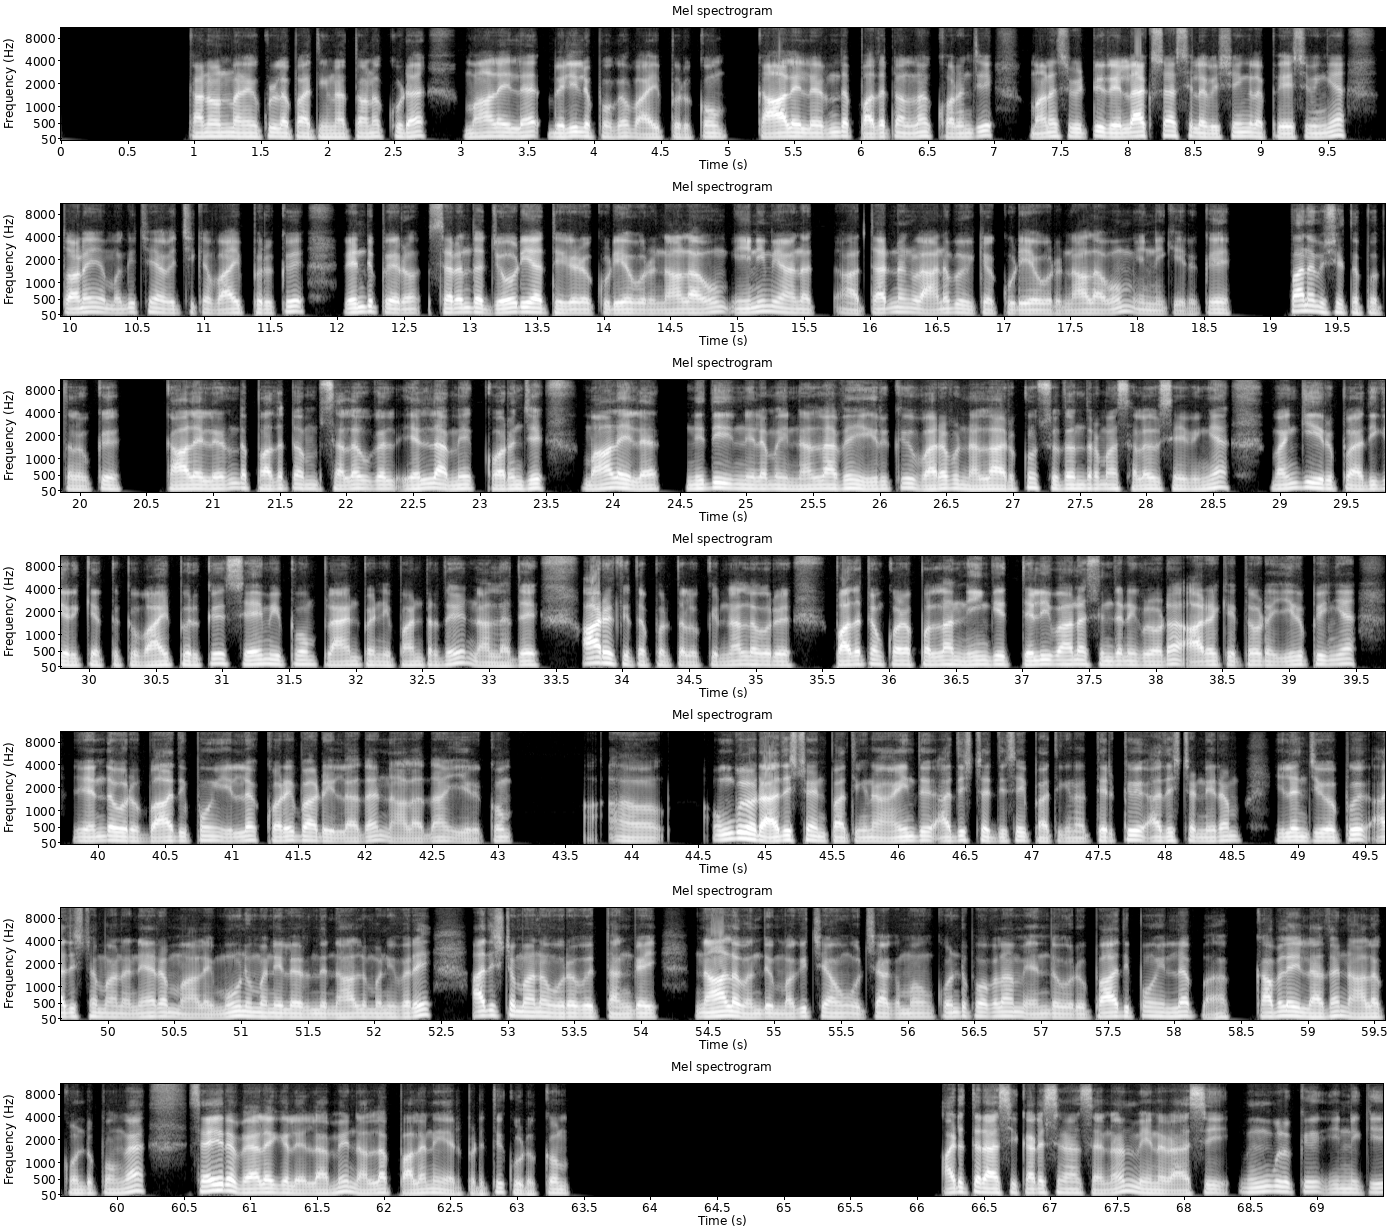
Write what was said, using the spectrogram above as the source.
கணவன் மனைவிக்குள்ளே பார்த்தீங்கன்னா தொணக்கூட மாலையில் வெளியில் போக வாய்ப்பு இருக்கும். காலையில இருந்த பதட்டம்லாம் குறைஞ்சி மனசு விட்டு ரிலாக்ஸாக சில விஷயங்களை பேசுவீங்க. துணையை மகிழ்ச்சியாக வச்சுக்க வாய்ப்பு இருக்குது ரெண்டு பேரும் சிறந்த ஜோடியாக திகழக்கூடிய ஒரு நாளாகவும் இனிமையான தருணங்களை அனுபவிக்கக்கூடிய ஒரு நாளாகவும் இன்னைக்கு இருக்குது பண விஷயத்தை பொறுத்தளவுக்கு காலையிலிருந்து பதட்டம், செலவுகள் எல்லாமே குறைஞ்சி மாலையில் நிதி நிலைமை நல்லாவே இருக்குது வரவு நல்லா இருக்கும். சுதந்திரமாக செலவு செய்வீங்க. வங்கி இருப்பு அதிகரிக்கிறதுக்கு வாய்ப்பு இருக்குது சேமிப்பும் பிளான் பண்ணி பண்ணுறது நல்லது. ஆரோக்கியத்தை பொறுத்தளவுக்கு நல்ல ஒரு பதட்டம், குழப்பம்லாம் நீங்கி தெளிவான சிந்தனைகளோட ஆரோக்கியத்தோடு இருப்பீங்க. எந்த ஒரு பாதிப்பும் இல்லை குறைபாடு இல்லாத நாளாக தான் இருக்கும். உங்களோட அதிர்ஷ்டம் பார்த்தீங்கன்னா ஐந்து அதிர்ஷ்ட திசை பார்த்தீங்கன்னா தெற்கு அதிர்ஷ்ட நிறம் இளஞ்சிவப்பு அதிர்ஷ்டமான நேரம் மாலை மூணு மணிலிருந்து நாலு மணி வரை அதிர்ஷ்டமான உறவு தங்கை. நாளை வந்து மகிழ்ச்சியாகவும் உற்சாகமாகவும் கொண்டு போகலாம். எந்த ஒரு பாதிப்பும் இல்லை. கவலை இல்லாத நாளை கொண்டு போங்க. செய்கிற வேலைகள் எல்லாமே நல்ல பலனை ஏற்படுத்தி கொடுக்கும். அடுத்த ராசி கடைசி ராசி என்ன? மீன ராசி. உங்களுக்கு இன்னைக்கு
